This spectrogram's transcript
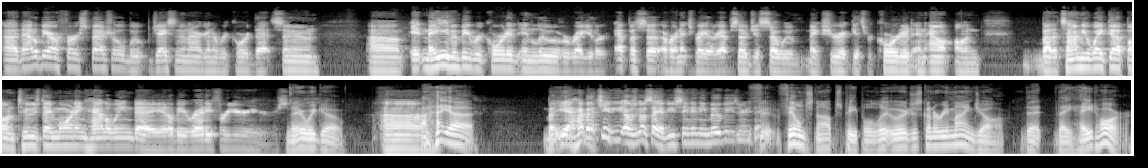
uh, that'll be our first special. we Jason and I are going to record that soon. Um, it may even be recorded in lieu of a regular episode of our next regular episode, just so we make sure it gets recorded and out on. By the time you wake up on Tuesday morning, Halloween day, it'll be ready for your ears. There we go. Um, I uh, but yeah, how about you? I was going to say, have you seen any movies or anything? f- film snobs people. we- We're just going to remind y'all that they hate horror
